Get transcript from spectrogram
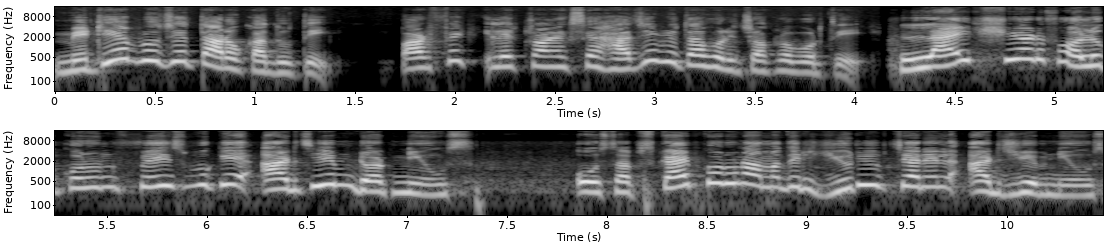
মেটিয়া ব্রুজের তারকা দূতে পারফেক্ট ইলেকট্রনিক্সে হাজির Ritabhari Chakraborty. Like share follow করুন ফেসবুকে আরজিএম ডট নিউজ। ও সাবস্ক্রাইব করুন আমাদের YouTube channel RGM news.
